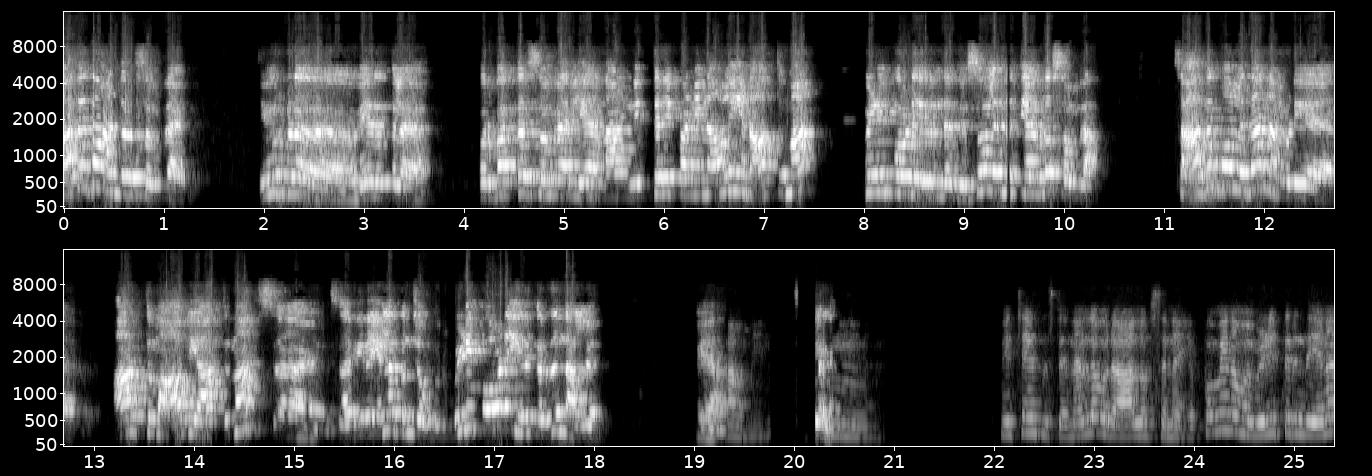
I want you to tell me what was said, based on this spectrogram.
அததான் ஆண்டவர் சொல்றாரு. இவர் கூட வேதத்துல ஒரு பக்தர் சொல்றாரு இல்லையா? நான் நித்திரை பண்ணினாலும் என் ஆத்மா விழிப்போடு இருந்தது. சூழநித்தியா கூட சொல்றா. அது போலதான் நம்முடைய ஆத்மா ஆவி ஆத்மா சரீரம் எல்லாம் கொஞ்சம் ஒரு விழிப்போட இருக்கிறது நல்லது. நிச்சயம் சிஸ்டர். நல்ல ஒரு ஆலோசனை. எப்பவுமே நம்ம விழித்திருந்து ஏன்னா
